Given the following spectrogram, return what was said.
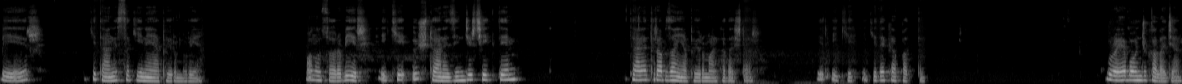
Bir, iki tane sık iğne yapıyorum buraya. Ondan sonra bir, iki, üç tane zincir çektim. Tane trabzan yapıyorum arkadaşlar. Bir, iki, iki de kapattım. Buraya boncuk alacağım.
